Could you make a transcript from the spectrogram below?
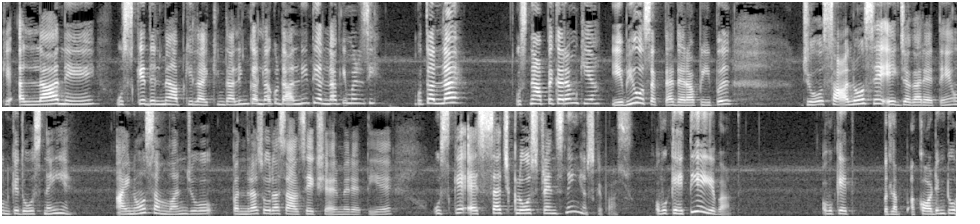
کہ اللہ نے اس کے دل میں آپ کی لائکنگ ڈالی۔ کہ اللہ کو ڈالنی تھی، اللہ کی مرضی۔ وہ تو اللہ ہے۔ اس نے آپ پہ کرم کیا۔ یہ بھی ہو سکتا ہے۔ دیر آر پیپل جو سالوں سے ایک جگہ رہتے ہیں، ان کے دوست نہیں ہیں۔ آئی نو سم ون جو پندرہ سولہ سال سے ایک شہر میں رہتی ہے۔ اس کے ایز سچ کلوز فرینڈس نہیں ہیں اس کے پاس۔ اور وہ کہتی ہے یہ بات۔ اور وہ کہ مطلب اکارڈنگ ٹو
